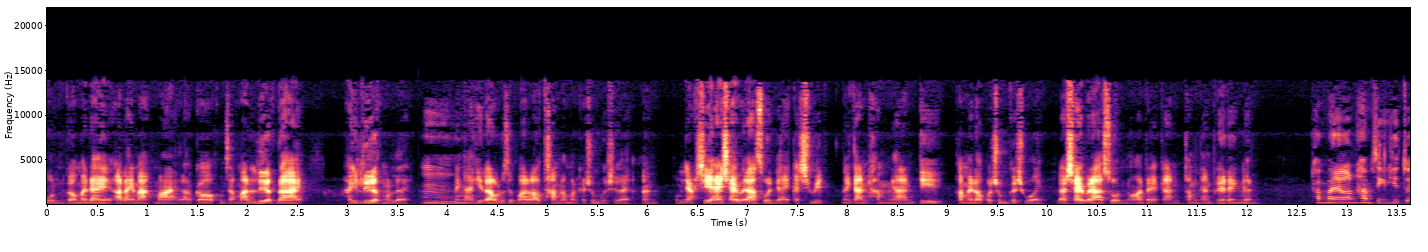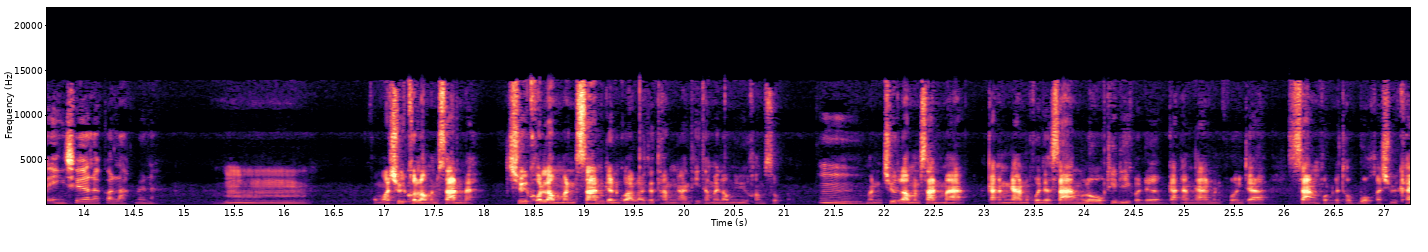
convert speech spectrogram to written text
คุณก็ไม่ได้อะไรมากมาย แล้วก็คุณสามารถเลือกได้ให้เลือกมันเลยอืมในงานที่เรารู้สึกว่าเราทำแล้วมันกระชุ่มกระชวยอืมผมอยากเชียร์ให้ใช้เวลาส่วนใหญ่กับชีวิตในการทำงานที่ทำให้เรากระชุ่มกระชวย และใช้เวลาส่วนน้อยไปกับการทำงานเพื่อได้เงินทำไมเราต้องทำสิ่งที่ตัวเองเชื่อแล้วก็รักด้วยนะอืมผมว่าชีวิตคนเรามันสั้นนะชีวิตคนเรามันสั้นเกินกว่าเราจะทำงานที่ทำให้เราไม่มีความสุขอื มมันชีวิตเรามันสั้นมาก การทำงานมันควรจะสร้างโลกที่ดีกว่าเดิม การทำงานมันควรจะสร้างผลกระทบบวกกับชีวิตใคร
